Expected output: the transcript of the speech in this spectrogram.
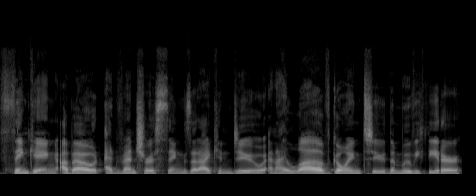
thinking about adventurous things that I can do. And I love going to the movie theater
